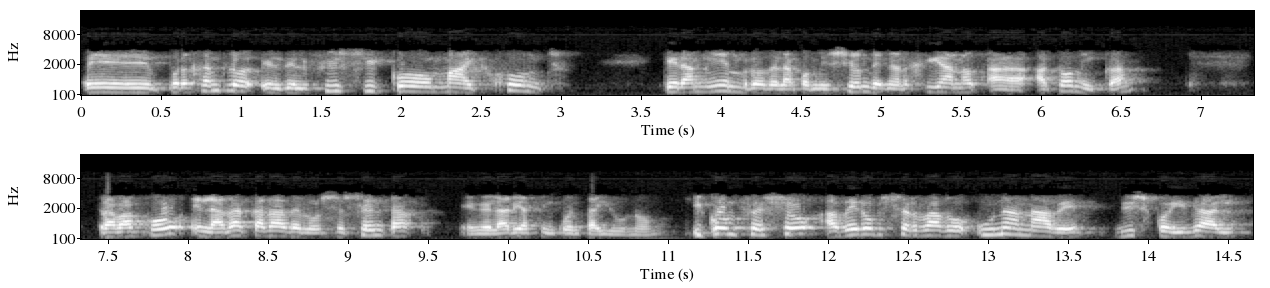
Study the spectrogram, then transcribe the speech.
Eh, por ejemplo, el del físico Mike Hunt, que era miembro de la Comisión de Energía Atómica, trabajó en la década de los 60 en el Área 51 y confesó haber observado una nave discoidal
